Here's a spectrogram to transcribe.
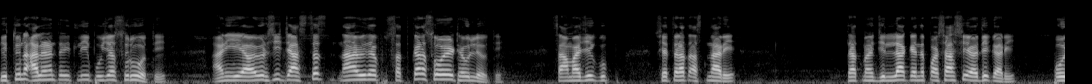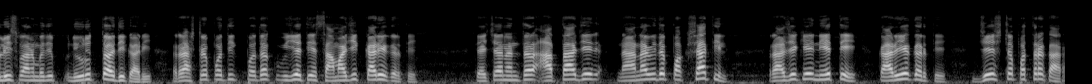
तिथून आल्यानंतर इथली पूजा सुरू होते. आणि यावर्षी जास्तच नानाविध सत्कार सोहळे ठेवले होते. सामाजिक उप क्षेत्रात असणारे त्यात म्हणजे जिल्हा केंद्र प्रशासकीय अधिकारी पोलीस निवृत्त अधिकारी राष्ट्रपती पदक विजेते सामाजिक कार्यकर्ते. त्याच्यानंतर आता जे नानाविध पक्षातील राजकीय नेते कार्यकर्ते ज्येष्ठ पत्रकार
